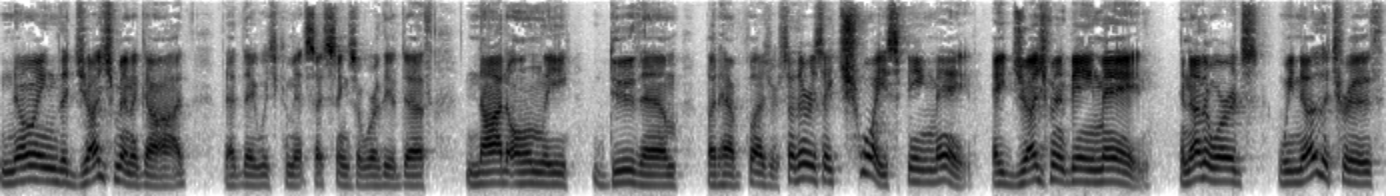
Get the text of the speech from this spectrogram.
knowing the judgment of God, that they which commit such things are worthy of death, not only do them, but have pleasure. So there is a choice being made, a judgment being made. In other words, we know the truth,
